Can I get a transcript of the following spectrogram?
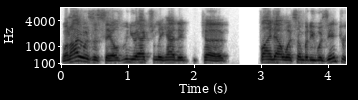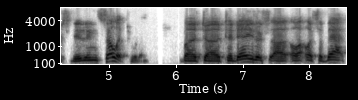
When I was a salesman, you actually had to, to find out what somebody was interested in and sell it to them. But uh, today there's uh, a lot less of that.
